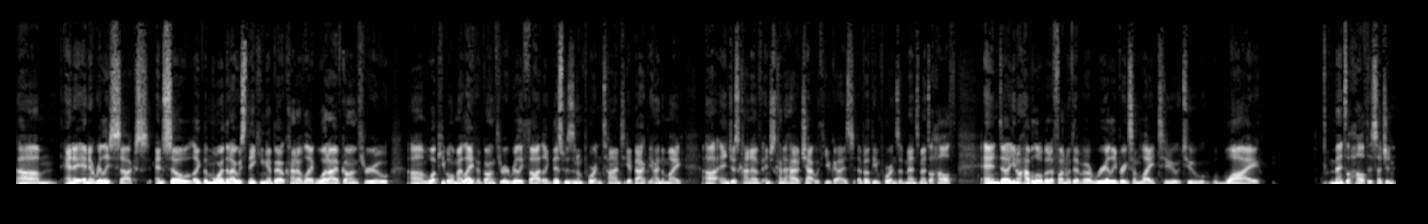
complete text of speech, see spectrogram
Um, and it, and it really sucks. And so, like, the more that I was thinking about kind of like what I've gone through, um, what people in my life have gone through, I really thought like this was an important time to get back behind the mic uh, and just kind of and just kind of have a chat with you guys about the importance of men's mental health, and uh, you know have a little bit of fun with it, but really bring some light to to why mental health is such an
